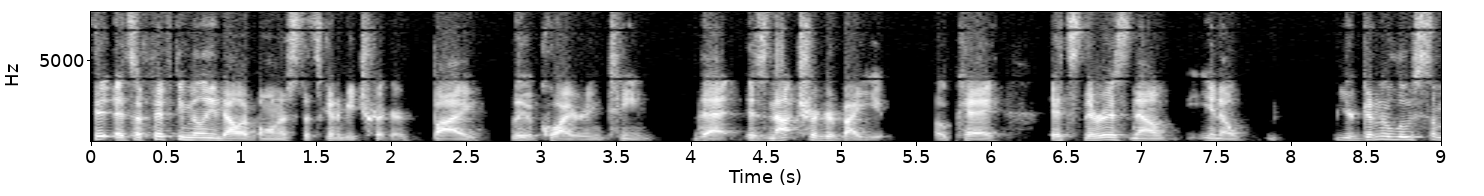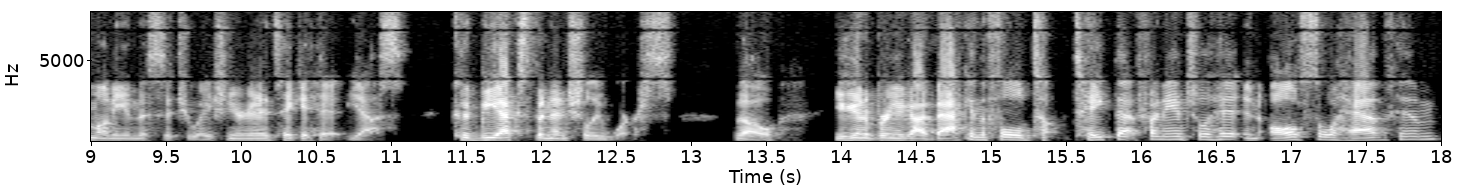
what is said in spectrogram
it's a fifty million dollar bonus that's going to be triggered by the acquiring team that is not triggered by you. Okay, it's there is now. You know, you're going to lose some money in this situation. You're going to take a hit. Yes, could be exponentially worse though. You're going to bring a guy back in the fold to take that financial hit and also have him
